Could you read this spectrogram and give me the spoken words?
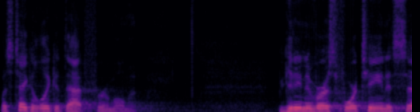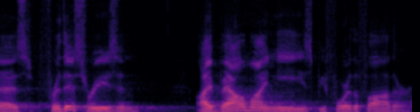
Let's take a look at that for a moment. Beginning in verse 14, it says, For this reason I bow my knees before the Father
